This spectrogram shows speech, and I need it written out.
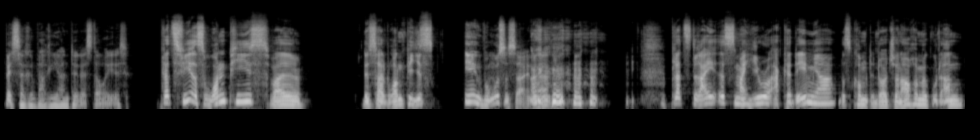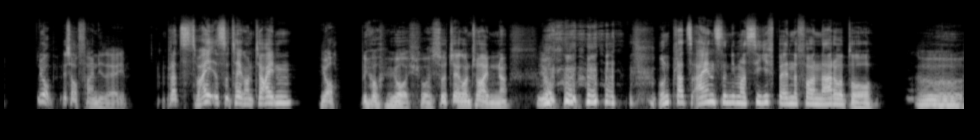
bessere Variante der Story ist. Platz 4 ist One Piece, weil ist halt One Piece. Irgendwo muss es sein, ne? Platz 3 ist My Hero Academia. Das kommt in Deutschland auch immer gut an. jo, ist auch fein, die Serie. Platz 2 ist Attack on Titan. Ja, Ja, ja, ich weiß, Attack on Titan, ne? Jo. Und Platz 1 sind die Massivbände von Naruto. Oh,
